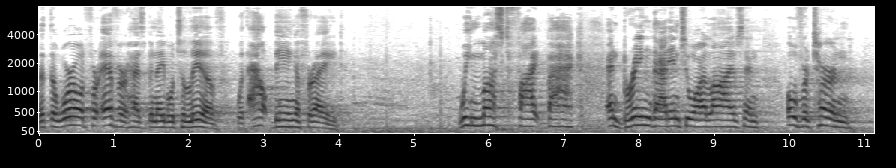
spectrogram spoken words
that the world forever has been able to live without being afraid. We must fight back and bring that into our lives and overturn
